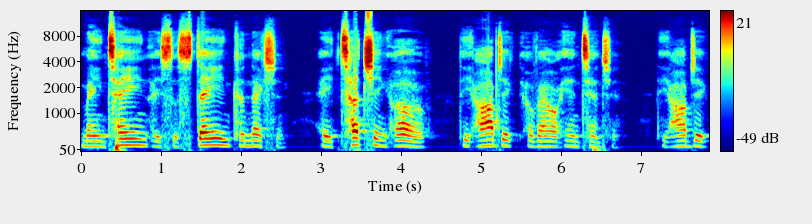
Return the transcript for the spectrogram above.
maintain a sustained connection, a touching of the object of our intention, the object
